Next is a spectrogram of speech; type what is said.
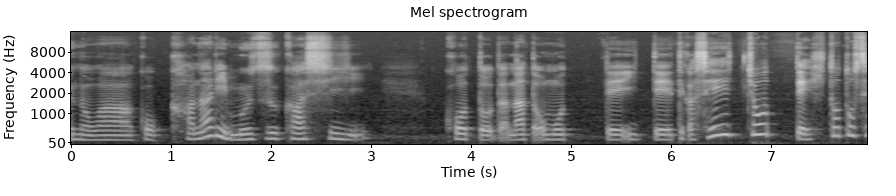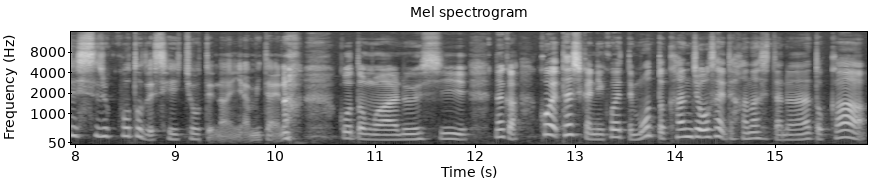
うのはこうかなり難しいことだなと思っていててか成長ってって人と接することで成長ってなんやみたいな こともあるしなんかこう確かにこうやってもっと感情を抑えて話せたらなとか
